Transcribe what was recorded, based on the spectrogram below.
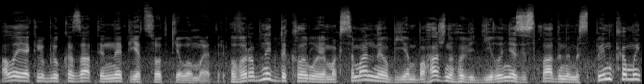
але як люблю казати, не 500 кілометрів. Виробник декларує максимальний об'єм багажного відділення зі складеними спинками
